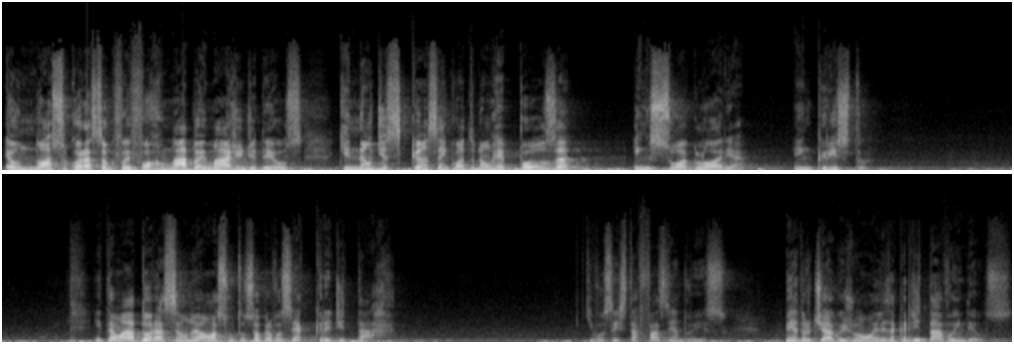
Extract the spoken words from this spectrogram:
É o nosso coração que foi formado à imagem de Deus, que não descansa enquanto não repousa em Sua glória, em Cristo. Então a adoração não é um assunto só para você acreditar que você está fazendo isso. Pedro, Tiago e João, eles acreditavam em Deus.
